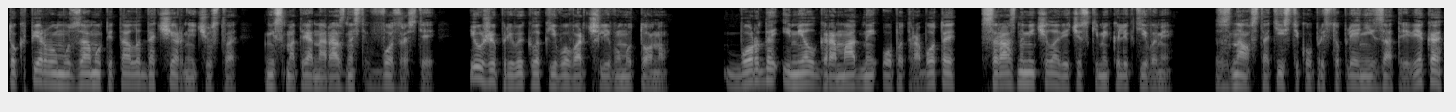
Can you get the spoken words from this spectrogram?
то к первому заму питала дочерние чувства, несмотря на разность в возрасте, и уже привыкла к его ворчливому тону. Борда имел громадный опыт работы с разными человеческими коллективами, знал статистику преступлений за три века,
